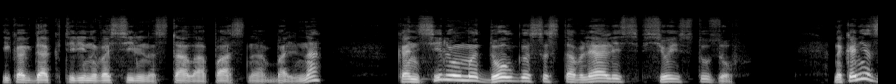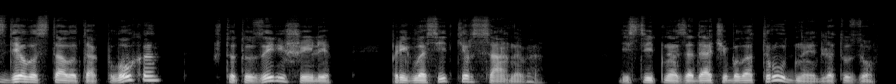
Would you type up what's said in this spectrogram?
И когда Катерина Васильевна стала опасно больна, Консилиумы долго составлялись все из тузов. Наконец дело стало так плохо, что тузы решили пригласить Кирсанова. Действительно, задача была трудная для тузов.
